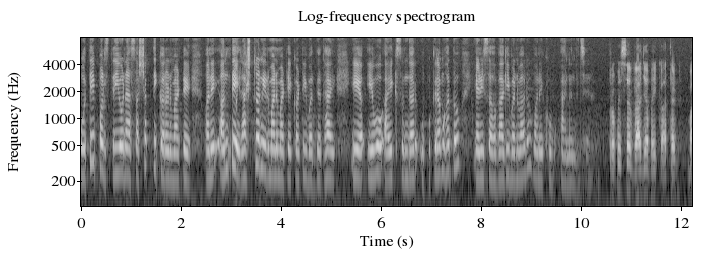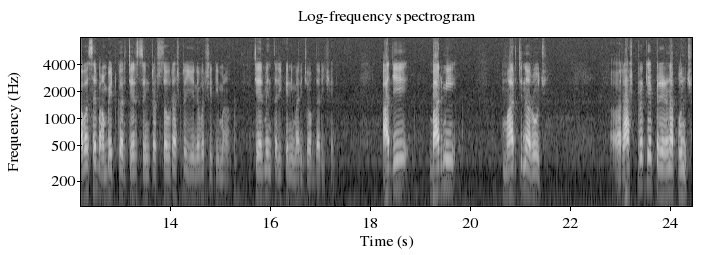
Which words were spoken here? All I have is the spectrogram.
પોતે પણ સ્ત્રીઓના સશક્તિકરણ માટે અને અંતે રાષ્ટ્ર નિર્માણ માટે કટિબદ્ધ થાય, એ એવો આ એક સુંદર ઉપક્રમ હતો. એની સહભાગી બનવાનો મને ખૂબ આનંદ છે. પ્રોફેસર રાજાભાઈ કાથડ બાબા સાહેબ આંબેડકર ચેર સેન્ટર સૌરાષ્ટ્ર યુનિવર્સિટીમાં ચેરમેન તરીકેની મારી જવાબદારી છે. આજે બારમી માર્ચના રોજ, રાષ્ટ્ર કે પ્રેરણાપુંજ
